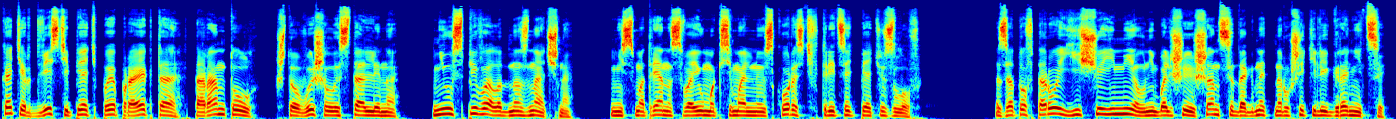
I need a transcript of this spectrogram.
Катер 205П проекта «Тарантул», что вышел из Сталина, не успевал однозначно, несмотря на свою максимальную скорость в 35 узлов. Зато второй еще имел небольшие шансы догнать нарушителей границы –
